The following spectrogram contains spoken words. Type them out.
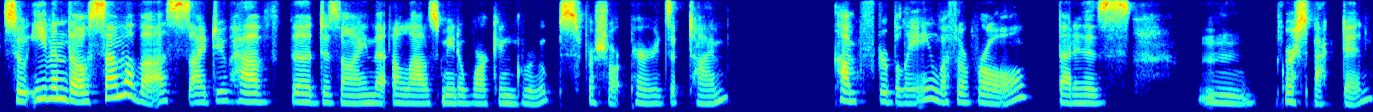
So even though some of us, I do have the design that allows me to work in groups for short periods of time, comfortably with a role that is mm, respected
